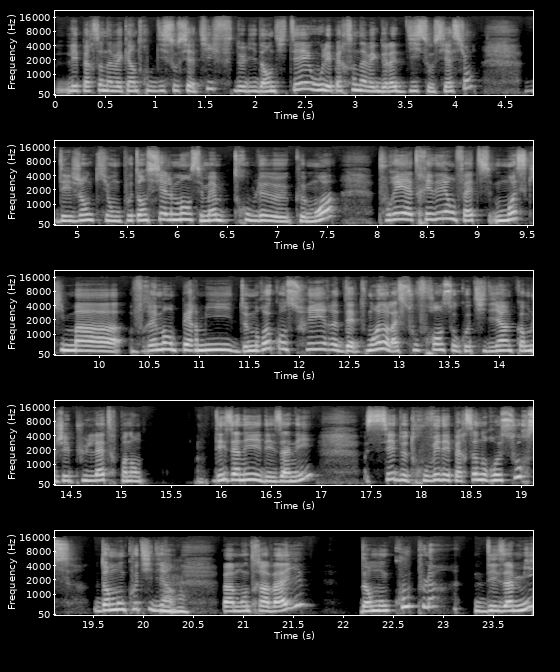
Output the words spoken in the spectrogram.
les personnes avec un trouble dissociatif de l'identité ou les personnes avec de la dissociation, des gens qui ont potentiellement ce même trouble que moi, pourraient être aidés en fait. Moi, ce qui m'a vraiment permis de me reconstruire, d'être moins dans la souffrance au quotidien comme j'ai pu l'être pendant des années et des années, c'est de trouver des personnes ressources dans mon quotidien, mmh. à mon travail, dans mon couple, des amis,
